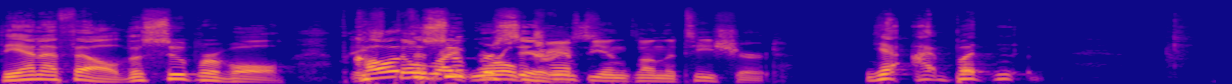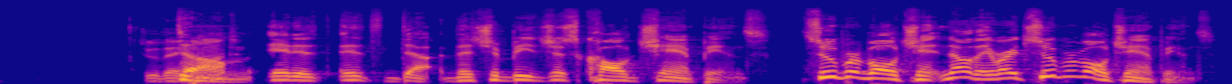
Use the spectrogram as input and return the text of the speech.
the NFL, the Super Bowl. They Call it the Super World Series. Champions on the T-shirt. Yeah, I, but Do they dumb. not? It is. It's dumb. That should be just called champions. Super Bowl champ. No, they write Super Bowl champions.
